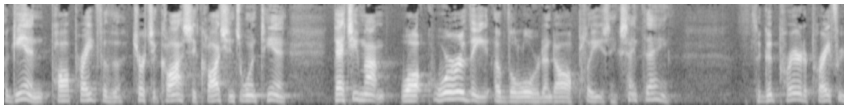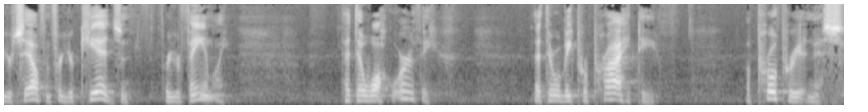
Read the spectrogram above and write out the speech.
Again, Paul prayed for the church at Colossae, Colossians 1.10, that you might walk worthy of the Lord and all pleasing. Same thing. It's a good prayer to pray for yourself and for your kids and for your family. That they'll walk worthy. That there will be propriety, appropriateness.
